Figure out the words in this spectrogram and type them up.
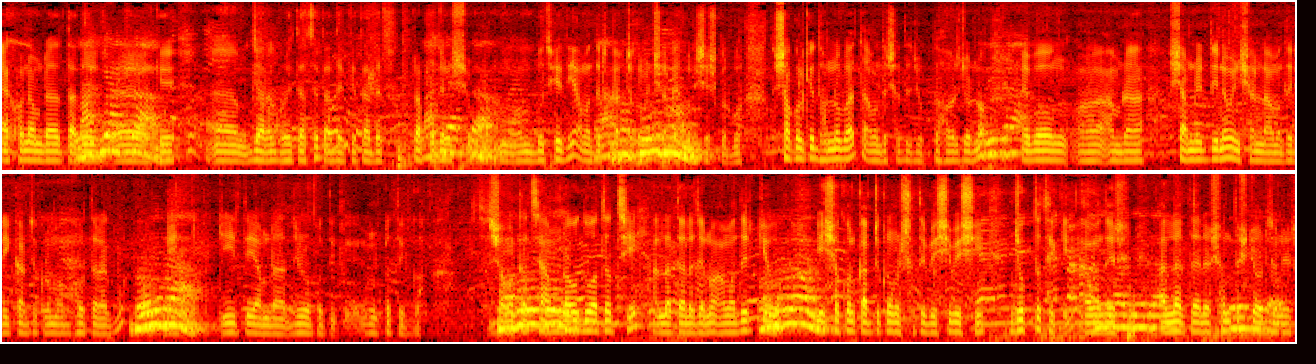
এখন আমরা তাদের আহ, কে আহ, যারা গ্রহীতা আছে তাদেরকে তাদের প্রাপ্য জিনিস বুঝিয়ে দিয়ে আমাদের কার্যক্রম ইনশাল্লাহ এখনই শেষ করব। সকলকে ধন্যবাদ আমাদের সাথে যুক্ত হওয়ার জন্য এবং আমরা সামনের দিনেও ইনশাল্লাহ আমাদের এই কার্যক্রম অব্যাহত রাখব। এইতে আমরা দৃঢ় প্রতি- প্রতিজ্ঞ। সবার কাছে আমরাও দোয়া চাচ্ছি। আল্লাহ তালা যেন আমাদেরকেও এই সকল কার্যক্রমের সাথে বেশি বেশি যুক্ত থেকে আমাদের আল্লাহ তালার সন্তুষ্টি অর্জনের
